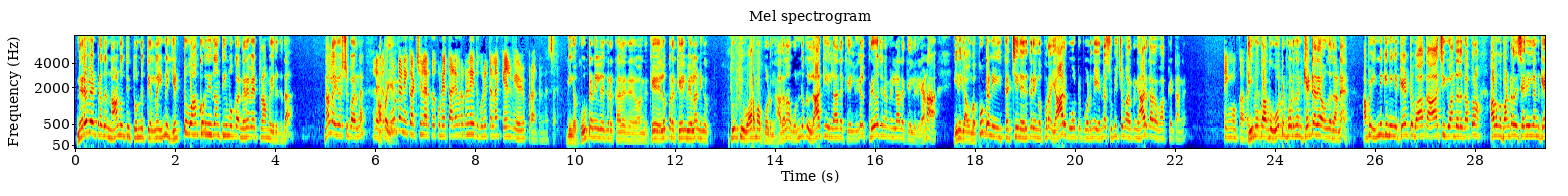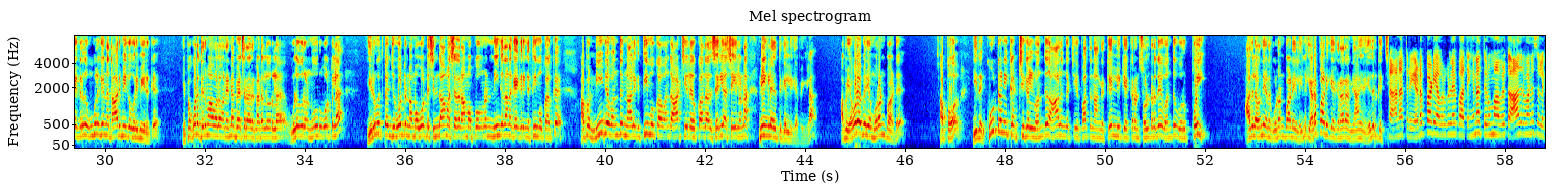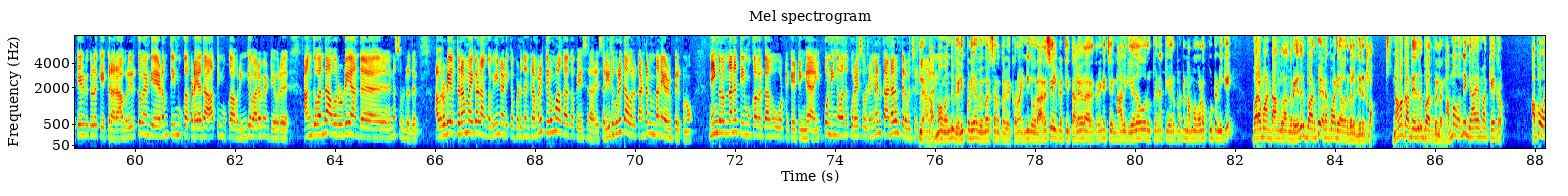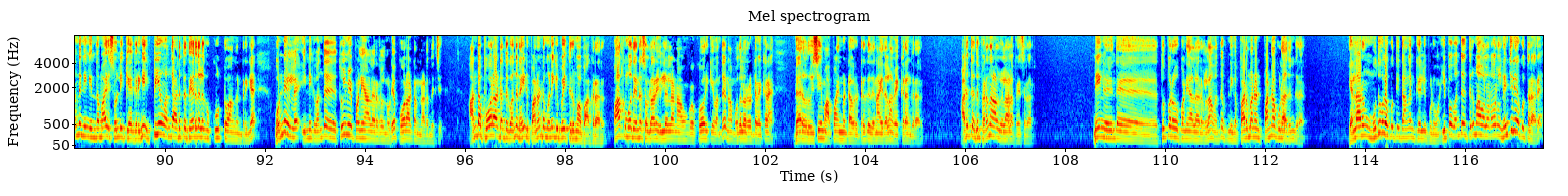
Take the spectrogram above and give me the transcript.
நிறைவேற்றது நானூற்றி தொண்ணூற்றி ஏழுனா இன்னும் எட்டு வாக்குறுதி தான் திமுக நிறைவேற்றாமல் இருக்குதா? நல்லா யோசிச்சு பாருங்க. அப்ப கூட்டணி கட்சியில இருக்கக்கூடிய தலைவர்களே இது குறித்தெல்லாம் கேள்வி எழுப்புறாங்கல்ல சார். நீங்கள் கூட்டணியில் இருக்கிற கதை அவங்க கே எழுப்புற கேள்வியெல்லாம் நீங்கள் தூக்கி ஓரமாக போடுங்க. அதெல்லாம் ஒன்றுக்கும் லாக்கி இல்லாத கேள்விகள் பிரயோஜனம் இல்லாத கேள்விகள். ஏன்னா இன்னைக்கு அவங்க கூட்டணி கட்சியில் இருக்கிறவங்க பூரா யாருக்கு ஓட்டு போடுங்க என்ன சுபிச்சமாக இருக்குன்னு யாருக்காக வாக்கு கேட்டாங்க? திமுக திமுகவுக்கு ஓட்டு போடுங்கன்னு கேட்டதே அவங்க தானே? அப்போ இன்னைக்கு நீங்கள் கேட்டு வாக்கு ஆட்சிக்கு வந்ததுக்கப்புறம் அவங்க பண்ணுறது சரியில்லைன்னு கேட்குறது உங்களுக்கு என்ன தார்மீக உரிமை இருக்குது இப்போ கூட திருமாவளவன் என்ன பேசுகிறாரு கடலூரில்? உழுகுற நூறு ஓட்டில் இருபத்தஞ்சு ஓட்டு நம்ம ஓட்டு சிந்தாம சிதறாம போகணும்னு நீங்கள் தானே கேட்குறீங்க திமுகவுக்கு. அப்போ நீங்கள் வந்து நாளைக்கு திமுக வந்து ஆட்சியில் உட்காந்து அது சரியாக செய்யலைன்னா நீங்களே எடுத்து கேள்வி கேட்பீங்களா அப்போ எவ்வளோ பெரிய முரண்பாடு? அப்போது இதை கூட்டணி கட்சிகள் வந்து ஆளுங்கட்சியை பார்த்து நாங்கள் கேள்வி கேட்குறோன்னு சொல்கிறதே வந்து ஒரு பொய். அதில் வந்து எனக்கு உடன்பாடே இல்லை. இன்னைக்கு எடப்பாடி கேட்குறாரா நியாயம். எதிர்க்கட்சி. ஆனா திரு எடப்பாடி அவர்களே பாத்தீங்கன்னா திருமாவிற்கு ஆதரவான சில கேள்விகளை கேட்கிறாரு அவர் இருக்க வேண்டிய இடம் திமுக கிடையாது. அதிமுக. அவர் இங்க வர வேண்டியவர். அங்க வந்து அவருடைய அந்த என்ன சொல்றது அவருடைய திறமைகள் அங்க வீணடிக்கப்படுதுன்ற மாதிரி திருமாக்காக பேசுறாரு. சார் இது குறித்து அவர் கண்டனம் தானே எழுப்பியிருக்கணும். நீங்களும் தானே திமுகவிற்காக ஓட்டு கேட்டீங்க. இப்போ நீங்க வந்து குறை சொல்றீங்கன்னு கண்டனம் தெரிவிச்சிருக்காங்க நம்ம வந்து வெளிப்படையாக விமர்சனத்தை வைக்கிறோம். இன்னைக்கு ஒரு அரசியல் கட்சி தலைவராக இருக்கிறீங்க. சரி நாளைக்கு ஏதோ ஒரு பிணக்கு ஏற்பட்டு நம்ம கூட கூட்டணிக்கு வரமாட்டாங்களாங்கிற எதிர்பார்ப்பு எடப்பாடி அவர்களுக்கு இருக்கலாம். நமக்கு அந்த எதிர்பார்ப்பு இல்லை. நம்ம வந்து நியாயமாக கேட்குறோம். அப்போ வந்து நீங்கள் இந்த மாதிரி சொல்லி கேட்குறீங்க. இப்பயும் வந்து அடுத்த தேர்தலுக்கு கூட்டு வாங்கன்றீங்க. ஒன்றும் இல்லை. இன்றைக்கி வந்து தூய்மை பணியாளர்களுடைய போராட்டம் நடந்துச்சு. அந்த போராட்டத்துக்கு வந்து நைட்டு பன்னெண்டு மணிக்கு போய் திரும்ப பார்க்குறாரு. பார்க்கும்போது என்ன சொல்கிறாரு இல்லை இல்லை நான் உங்கள் கோரிக்கை வந்து நான் முதல்வர்கிட்ட வைக்கிறேன். வேற ஒரு விஷயமா அப்பாயின்மெண்ட் அவர்கிட்ட இருக்குது. நான் இதெல்லாம் வைக்கிறேங்கிறாரு. அடுத்தது பிறந்தநாள் விழாவில் பேசுகிறார் நீங்கள் இந்த துப்புரவு பணியாளர்கள்லாம் வந்து நீங்கள் பர்மனன்ட் பண்ணக்கூடாதுங்கிறார். எல்லாரும் முதுகுல குத்திட்டாங்கன்னு கேள்விப்படுவோம். இப்போ வந்து திருமாவளவன் அவர்கள் நெஞ்சிலே குத்துறாரு.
